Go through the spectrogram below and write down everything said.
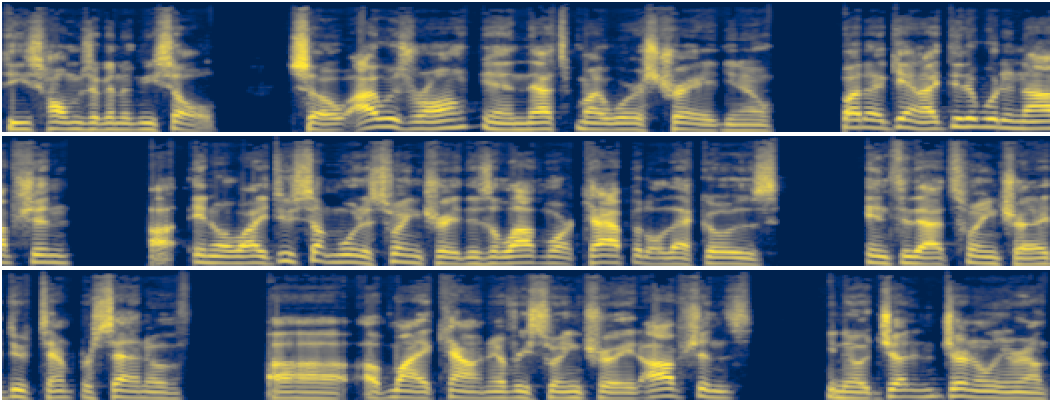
these homes are gonna be sold. So I was wrong, and that's my worst trade. You know, but again, I did it with an option. Uh, you know, I do something with a swing trade, there's a lot more capital that goes into that swing trade. I do 10% of uh, of my account in every swing trade. Options, you know, gen- generally around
